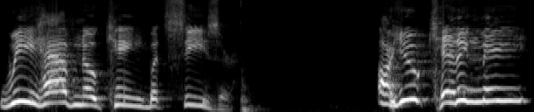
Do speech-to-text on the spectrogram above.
We have no king but Caesar. Are you kidding me?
